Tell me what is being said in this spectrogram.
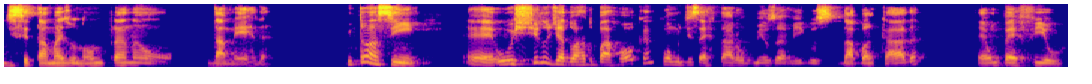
de citar mais o nome para não da merda. Então, assim, é, o estilo de Eduardo Barroca, como dissertaram meus amigos da bancada, é um perfil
